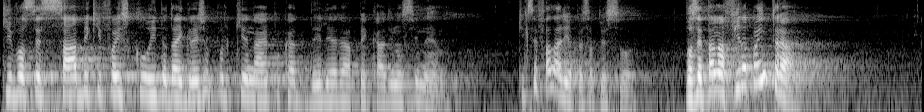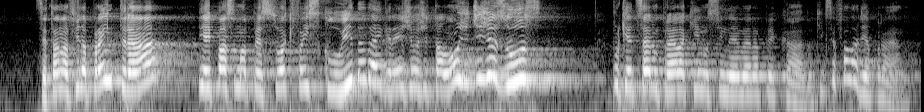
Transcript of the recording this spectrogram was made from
que você sabe que foi excluída da igreja porque na época dele era pecado ir no cinema. O que você falaria para essa pessoa? Você está na fila para entrar. Você está na fila para entrar, e aí passa uma pessoa que foi excluída da igreja e hoje está longe de Jesus, porque disseram para ela que ir no cinema era pecado. O que você falaria para ela?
